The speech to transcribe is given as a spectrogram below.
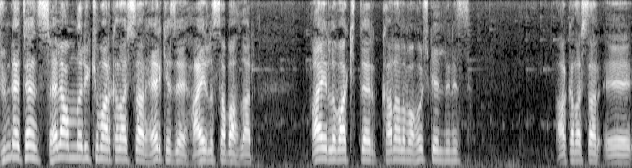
Cümleten selamünaleyküm arkadaşlar. Herkese hayırlı sabahlar. Hayırlı vakitler. Kanalıma hoş geldiniz. Arkadaşlar e,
